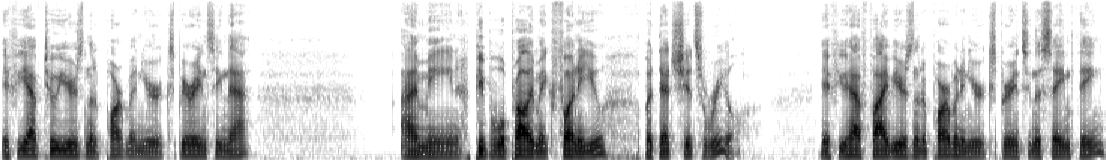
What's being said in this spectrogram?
If you have two years in the department and you're experiencing that, I mean, people will probably make fun of you, but that shit's real. If you have five years in the department and you're experiencing the same thing,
